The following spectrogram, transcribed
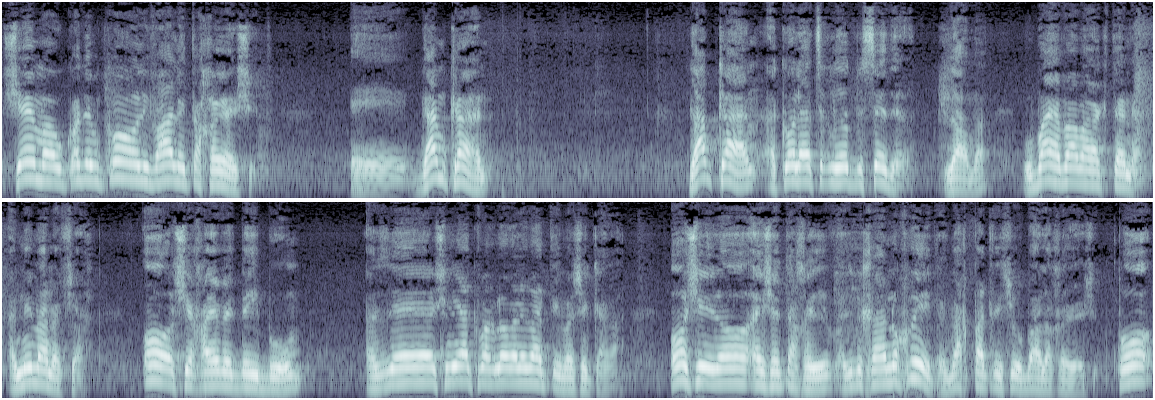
שמא הוא קודם כל יבעל את החרשת. אה, גם כאן, גם כאן הכל היה צריך להיות בסדר. למה? הוא בא יבם על הקטנה, על ממה נפשך? או שחייבת בייבום, אז אה, שנייה כבר לא רלוונטי מה שקרה. או שהיא לא אשת אחיו, אז היא בכלל נוכרית, אז מה אכפת לי שהוא בא לחרשת? פה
